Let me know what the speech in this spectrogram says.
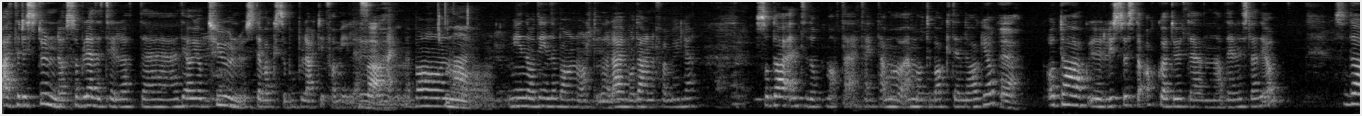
etter en stund da, så ble det til at eh, det å jobbe turnus det var ikke så populært i familiesammenheng med barn Nei. og mine og dine barn og alt det der. Det er en moderne familie. Så da endte det opp med at jeg tenkte jeg må, jeg må tilbake til en dagjobb. ja. Og da lystes det akkurat ut en avdelingslederjobb. Så da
